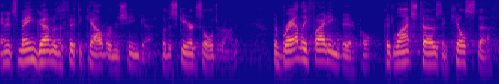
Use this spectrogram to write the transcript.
and its main gun was a 50 caliber machine gun with a scared soldier on it. The Bradley fighting vehicle could launch TOWs and kill stuff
